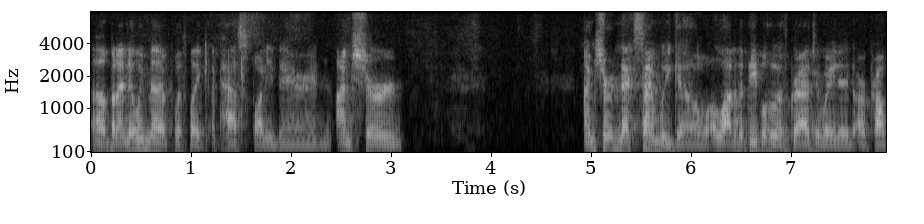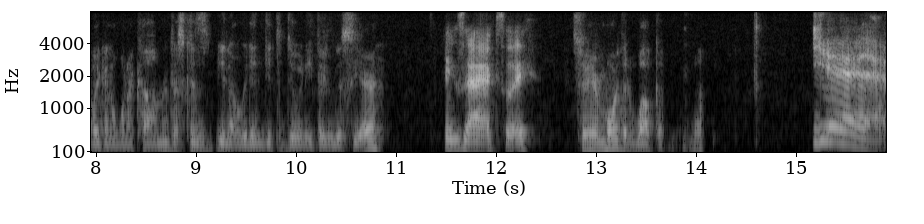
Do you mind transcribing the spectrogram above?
Uh, but I know we met up with like a past spotty there, and I'm sure. I'm sure next time we go, a lot of the people who have graduated are probably going to want to come, just because you know we didn't get to do anything this year. Exactly. So you're more than welcome. you know? Yeah.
